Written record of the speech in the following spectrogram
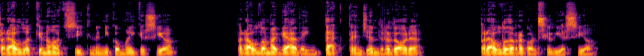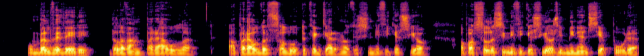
Paraula que no és signe ni comunicació. Paraula amagada, intacta, engendradora. Paraula de reconciliació. Un belvedere de l'avant-paraula, o paraula absoluta que encara no té significació, o pot ser la significació és imminència pura,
